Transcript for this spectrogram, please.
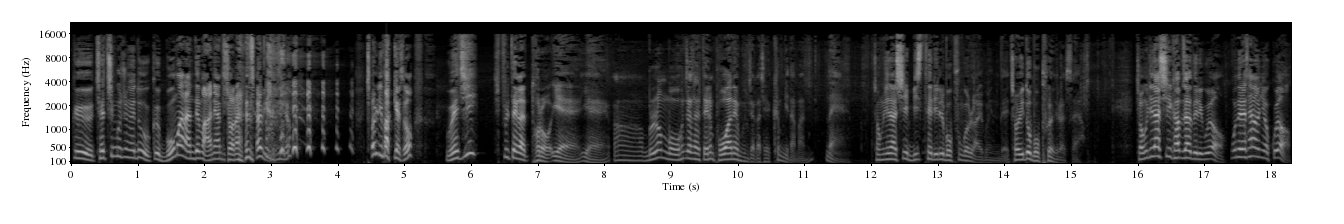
그, 제 친구 중에도 그, 뭐만 안 되면 아내한테 전화하는 사람이 있거든요? 천리 밖에서? 왜지? 싶을 때가 더러, 예, 예. 어, 물론 뭐, 혼자 살 때는 보안의 문제가 제일 큽니다만. 네. 정진아 씨 미스테리를 못 푼 걸로 알고 있는데, 저희도 못 풀어드렸어요. 정진아 씨 감사드리고요. 오늘의 사연이었고요.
